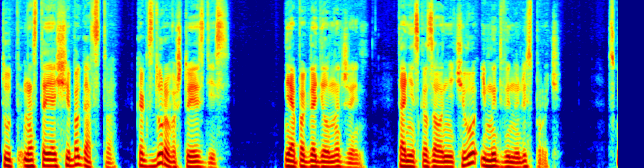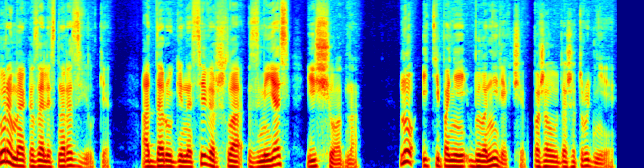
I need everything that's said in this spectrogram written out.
Тут настоящее богатство. Как здорово, что я здесь». Я поглядел на Джейн. Та не сказала ничего, и мы двинулись прочь. Скоро мы оказались на развилке. От дороги на север шла, змеясь, еще одна. Но идти по ней было не легче, пожалуй, даже труднее.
